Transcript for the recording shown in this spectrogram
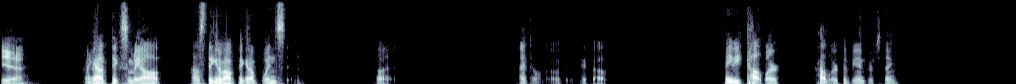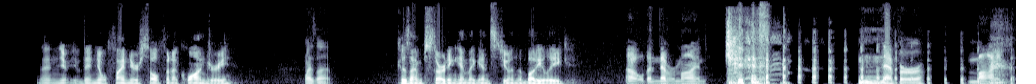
Yeah. I gotta pick somebody up. I was thinking about picking up Winston, but I don't know who to pick up. Maybe Cutler. Cutler could be interesting. Then you then you'll find yourself in a quandary Why's that? because I'm starting him against you in the buddy league. Oh, then never mind. never mind.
